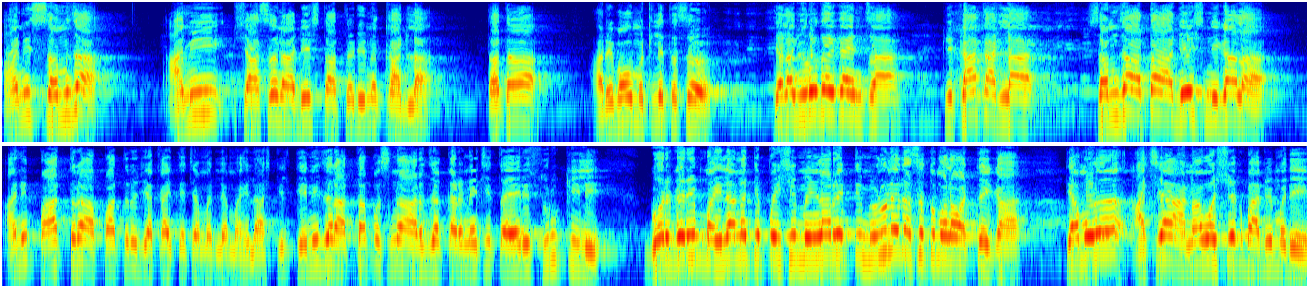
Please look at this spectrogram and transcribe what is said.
आणि समजा आम्ही शासन आदेश तातडीनं काढला तर आता हरिभाऊ म्हटले तसं त्याला विरोध आहे का यांचा? की का काढला? समजा आता आदेश निघाला आणि पात्र अपात्र ज्या काही त्याच्यामधल्या महिला असतील त्यांनी जर आतापासून अर्ज करण्याची तयारी सुरू केली गोरगरीब महिलांना ते पैसे मिळणार आहेत ते मिळू नयेत असं तुम्हाला वाटतंय का? त्यामुळं अशा अनावश्यक बाबीमध्ये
